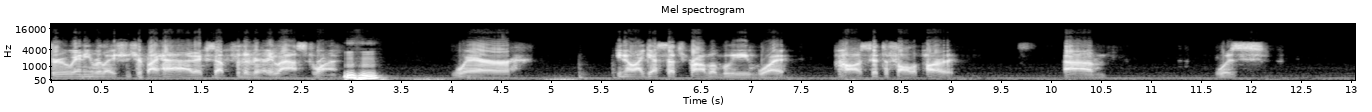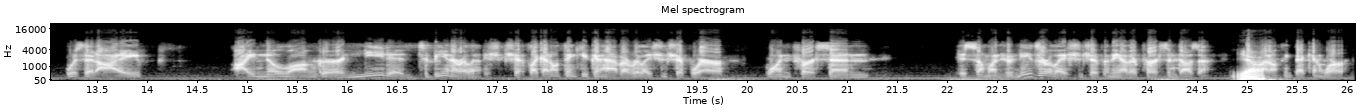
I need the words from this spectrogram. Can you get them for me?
through any relationship I had, except for the very last one. mm-hmm. where you know i guess that's probably what caused it to fall apart um, was was that i i no longer needed to be in a relationship like i don't think you can have a relationship where one person is someone who needs a relationship and the other person doesn't Yeah. i don't think that can work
